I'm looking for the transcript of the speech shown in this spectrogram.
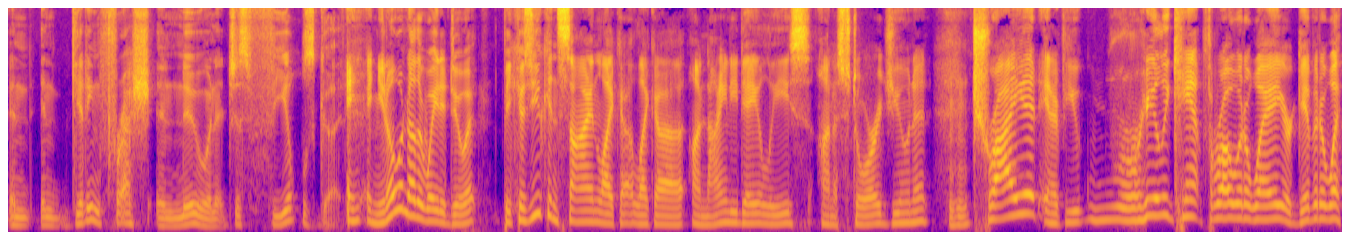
and and getting fresh and new, and it just feels good. And, and you know another way to do it because you can sign like a like a, a 90 day lease on a storage unit. Mm-hmm. Try it, and if you really can't throw it away or give it away,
